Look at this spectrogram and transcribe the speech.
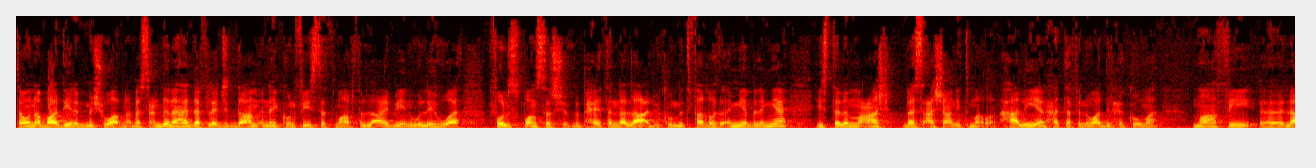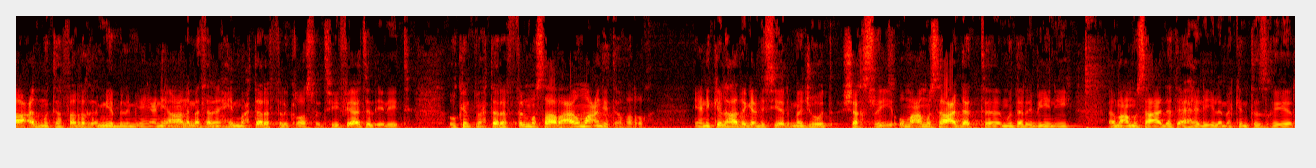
تونا بادين بمشوارنا بس عندنا هدف لقدام إنه يكون في استثمار في اللاعبين واللي هو full sponsorship بحيث إن اللاعب يكون متفرغ 100% يستلم معاش بس عشان يتمرن. حاليا حتى في النوادي الحكومة ما في آه، لاعب متفرغ 100% يعني أنا مثلا الحين محترف في ال CrossFit في فئة ال elite وكنت محترف في المصارعة وما عندي تفرغ. يعني كل هذا قاعد يصير مجهود شخصي ومع مساعدة مدربيني مع مساعدة أهلي لما كنت صغير.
